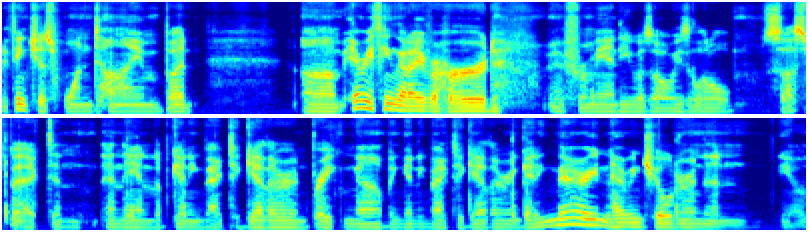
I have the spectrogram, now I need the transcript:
I think, just one time, but um, everything that I ever heard uh, from Andy was always a little suspect, and and they ended up getting back together and breaking up and getting back together and getting married and having children and you know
